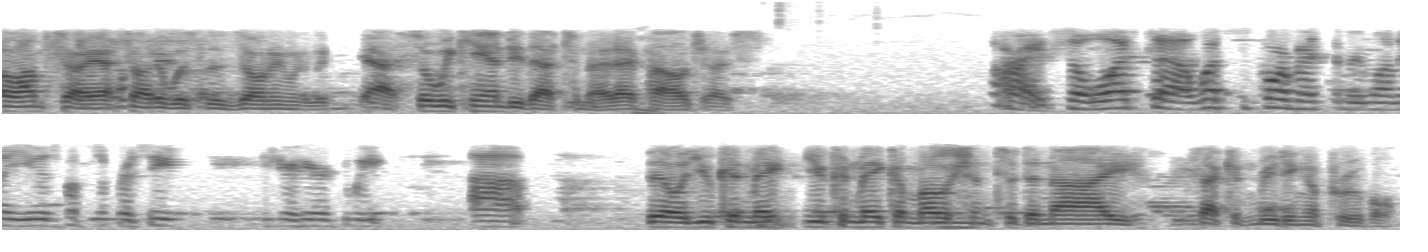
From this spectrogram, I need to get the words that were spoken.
Oh, I'm sorry. I thought it was the zoning relief. Yeah, so we can do that tonight. I apologize. All right, so what, uh, what's the format that we want to use? What's the procedure here? Do we, uh, Bill, you can make, you can make a motion to deny second reading approval.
